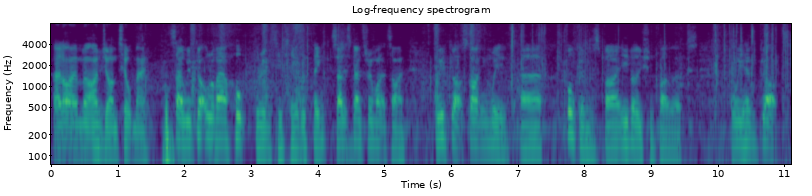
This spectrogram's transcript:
And I'm uh, I'm John Tiltman. So we've got all of our Hawk derivatives here. We think. So let's go through them one at a time. We've got starting with uh, Falcons by Evolution Fireworks. We have got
